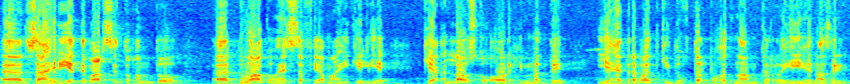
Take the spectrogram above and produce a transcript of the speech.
ज़ाहरी एतबार से तो हम तो दुआ को है सफ़िया माही के लिए कि अल्लाह उसको और हिम्मत दे। ये हैदराबाद की दुख्तर बहुत नाम कर रही है नाजरीन।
